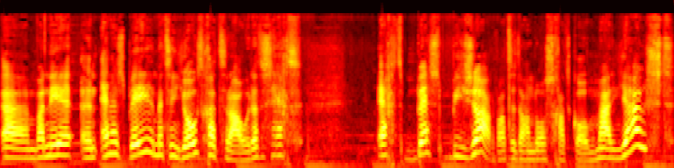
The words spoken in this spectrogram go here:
uh, wanneer een NSB met een Jood gaat trouwen. Dat is echt, echt best bizar wat er dan los gaat komen. Maar juist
